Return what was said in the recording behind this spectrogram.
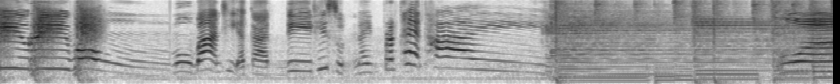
ีรีวงศ์หมู่บ้านที่อากาศดีที่สุดในประเทศไทย ว้า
